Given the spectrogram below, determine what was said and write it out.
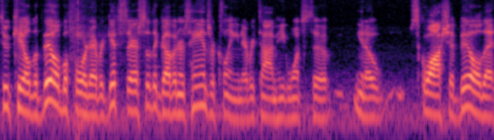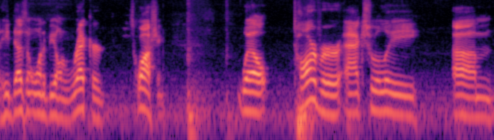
to kill the bill before it ever gets there. So the governor's hands are clean every time he wants to, you know, squash a bill that he doesn't want to be on record squashing. Well, Tarver actually um,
